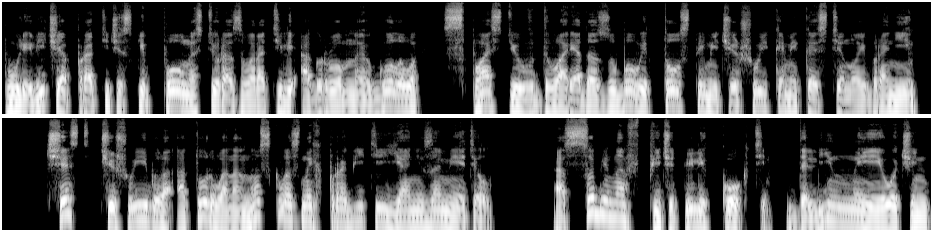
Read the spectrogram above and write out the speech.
Пули лича практически полностью разворотили огромную голову с пастью в два ряда зубов и толстыми чешуйками костяной брони. Часть чешуи была оторвана, но сквозных пробитий я не заметил. Особенно впечатлили когти, длинные и очень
